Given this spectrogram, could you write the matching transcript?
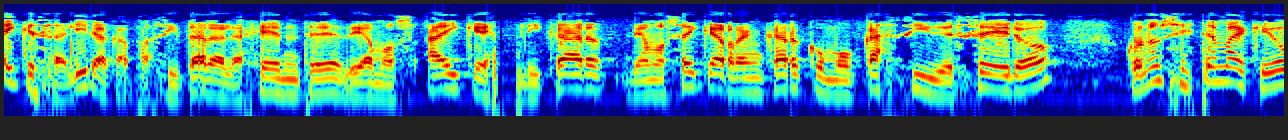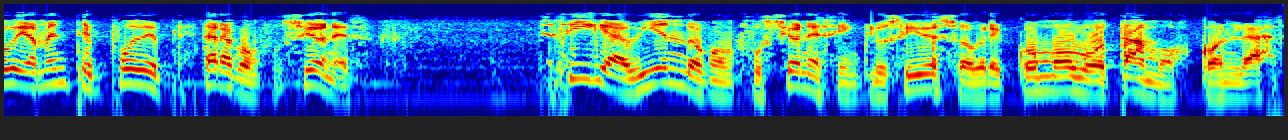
Hay que salir a capacitar a la gente, digamos, hay que explicar, digamos, hay que arrancar como casi de cero, con un sistema que obviamente puede prestar a confusiones. Sigue habiendo confusiones inclusive sobre cómo votamos con las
